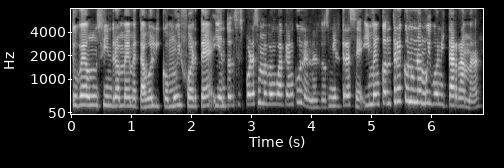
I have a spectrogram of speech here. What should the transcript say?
Tuve un síndrome metabólico muy fuerte y entonces por eso me vengo a Cancún en el 2013 y me encontré con una muy bonita rama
